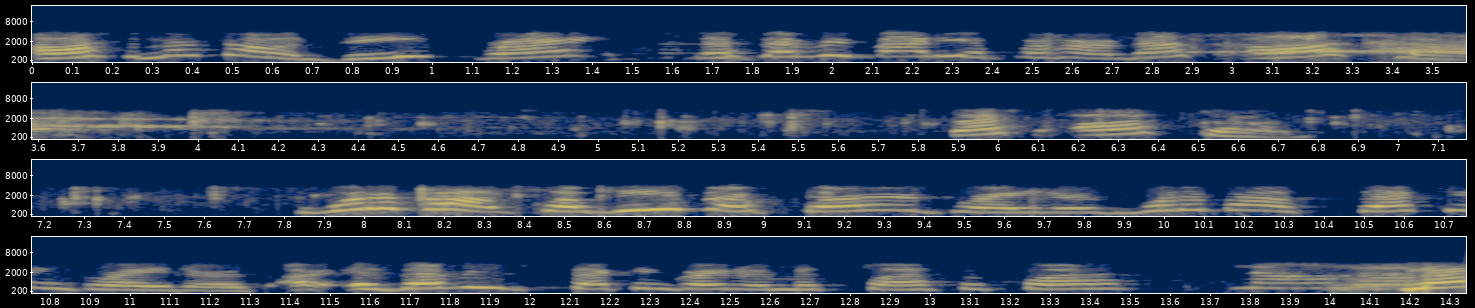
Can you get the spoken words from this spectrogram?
awesome. That's all deep, right? That's everybody up for her. That's awesome. That's awesome. What about so these are third graders? What about second graders? Are, is every second grader in Miss Class's class? No. No,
